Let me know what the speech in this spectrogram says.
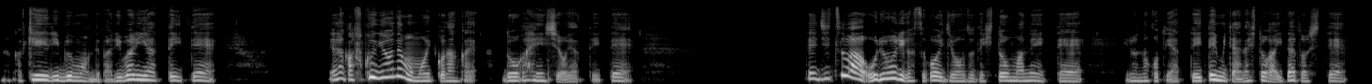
なんか経理部門でバリバリやっていて、で、なんか副業でももう一個なんか動画編集をやっていて、で、実はお料理がすごい上手で人を招いて、いろんなことやっていてみたいな人がいたとして、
